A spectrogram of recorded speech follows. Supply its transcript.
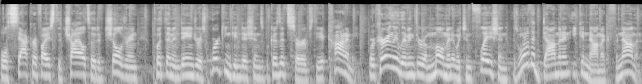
We'll sacrifice the childhood of children, put them in dangerous working conditions because it serves the economy. We're currently living through a moment in which inflation is one of the dominant economic phenomena,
